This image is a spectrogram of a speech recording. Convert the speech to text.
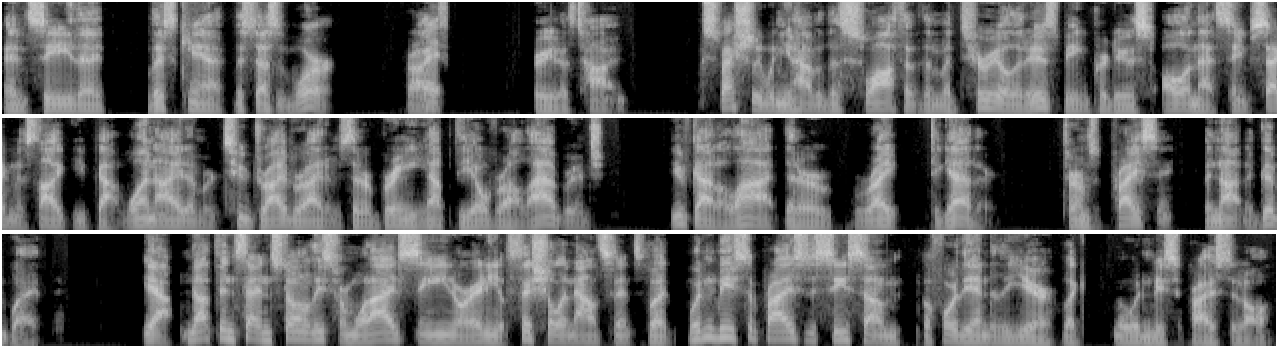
and see that this can't, this doesn't work, right? right. Period of time, especially when you have the swath of the material that is being produced all in that same segment. It's not like you've got one item or two driver items that are bringing up the overall average. You've got a lot that are right together in terms of pricing, but not in a good way. Yeah, nothing set in stone, at least from what I've seen or any official announcements, but wouldn't be surprised to see some before the end of the year. Like, I wouldn't be surprised at all.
